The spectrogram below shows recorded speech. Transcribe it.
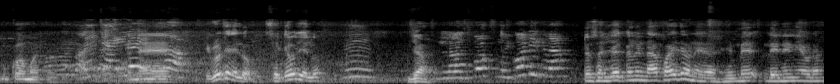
મૂકવા માટે. અને એકલો ચાલ્યો સેકેલો ચાલ્યો જા લંચ બોક્સ મૂકો તો સંજય કલે ના પાડી દો ને એમને લઈને નહીં આવતા?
